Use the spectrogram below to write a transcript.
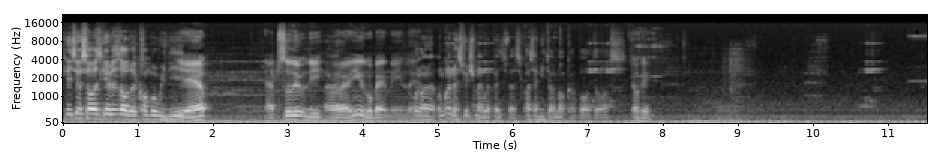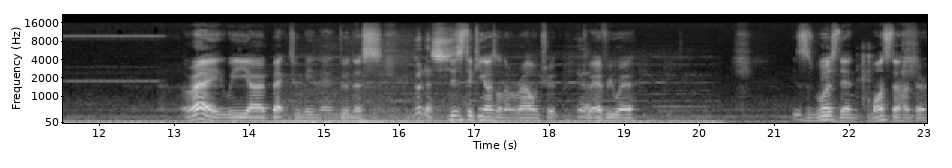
Plesiosaurs, give us all the combo we need. Yep. Absolutely. Alright. Alright, you need to go back mainland. Hold on, I'm going to switch my weapons first because I need to unlock a couple of doors. Okay. Alright, we are back to mainland. Goodness. Goodness. This is taking us on a round trip Yeah. to everywhere. This is worse than Monster Hunter.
